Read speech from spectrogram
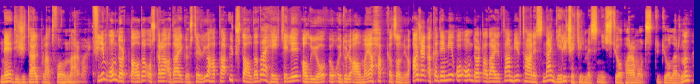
ne dijital platformlar var. Film 14 dalda Oscar'a aday gösteriliyor. Hatta 3 dalda da heykeli alıyor, o ödülü almaya hak kazanıyor. Ancak akademi o 14 adaylıktan bir tanesinden geri çekilmesini istiyor Paramount stüdyolarının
